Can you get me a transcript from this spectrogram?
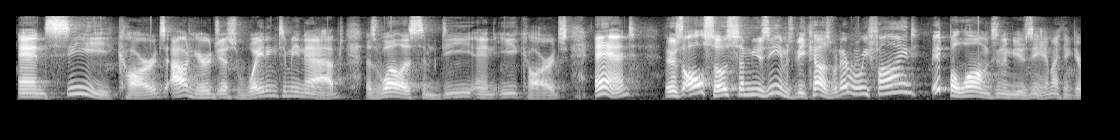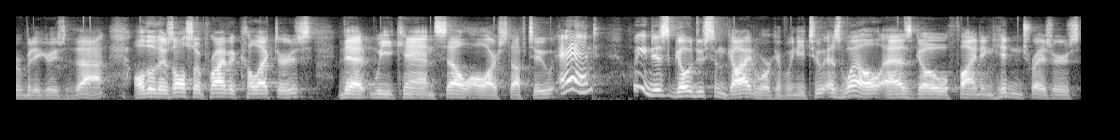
and C cards out here just waiting to be nabbed, as well as some D and E cards. And there's also some museums because whatever we find, it belongs in a museum. I think everybody agrees with that. Although there's also private collectors that we can sell all our stuff to. And we can just go do some guide work if we need to, as well as go finding hidden treasures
